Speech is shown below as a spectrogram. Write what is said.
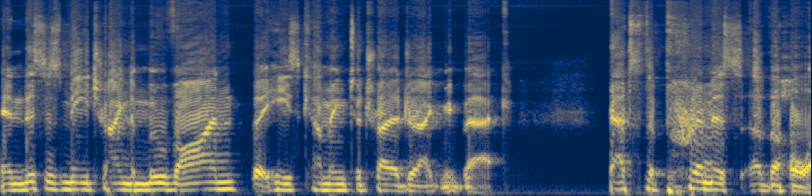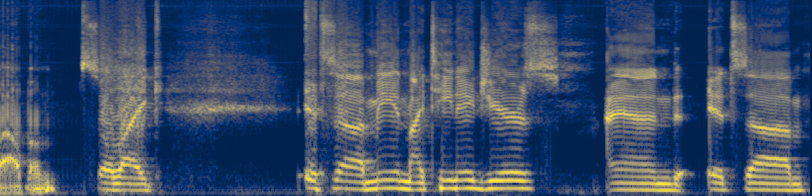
and this is me trying to move on, but he's coming to try to drag me back. That's the premise of the whole album. So like, it's uh, me in my teenage years, and it's um,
